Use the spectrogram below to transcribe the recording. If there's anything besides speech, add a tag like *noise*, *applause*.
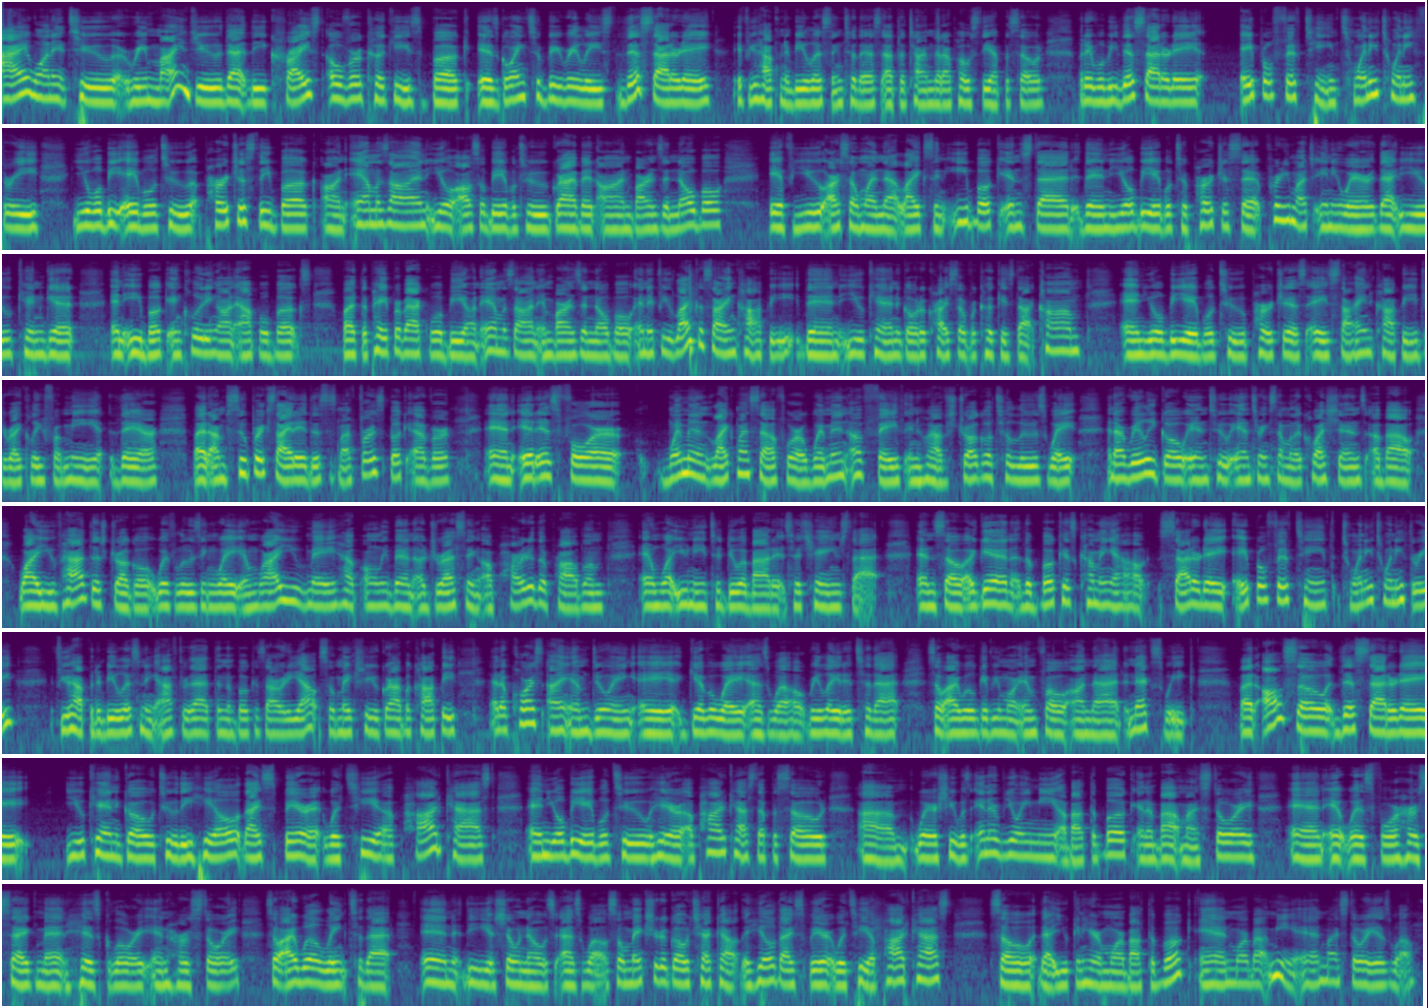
I wanted to remind you that the Christ Over Cookies book is going to be released this Saturday, if you happen to be listening to this at the time that I post the episode. But it will be this Saturday, April 15th, 2023. You will be able to purchase the book on Amazon. You'll also be able to grab it on Barnes and Noble. If you are someone that likes an ebook instead, then you'll be able to purchase it pretty much anywhere that you can get an ebook, including on Apple Books. But the paperback will be on Amazon and Barnes and Noble. And if you like a signed copy, then you can go to ChristOverCookies.com and you'll be able to purchase a signed copy directly from me there. But I'm super excited. This is my first book ever, and it is for women like myself who are women of faith and who have struggled to lose weight. And I really go into answering some of the questions about why you've had this struggle with losing weight and why you may have only been addressing a part of the problem and what you need to do about it to change that. And so, again, the book is coming out Saturday, April 15th, 2023. If you happen to be listening after that, then the book is already out. So make sure you grab a copy. And of course, I am doing a giveaway as well related to that. So I will give you more info on that next week. But also, this Saturday, you can go to the Heal Thy Spirit with Tia podcast, and you'll be able to hear a podcast episode um, where she was interviewing me about the book and about my story. And it was for her segment, His Glory in Her Story. So I will link to that in the show notes as well. So make sure to go check out the Heal Thy Spirit with Tia podcast so that you can hear more about the book and more about me and my story as well.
